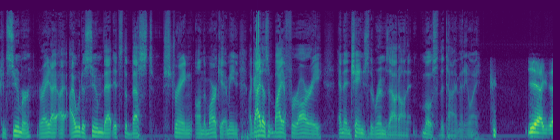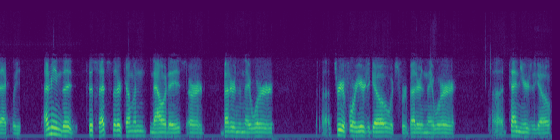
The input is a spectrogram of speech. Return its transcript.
consumer, right? I, I, I would assume that it's the best string on the market. I mean, a guy doesn't buy a Ferrari and then change the rims out on it most of the time, anyway. Yeah, exactly. I mean the the sets that are coming nowadays are better than they were uh, three or four years ago, which were better than they were uh, ten years ago.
